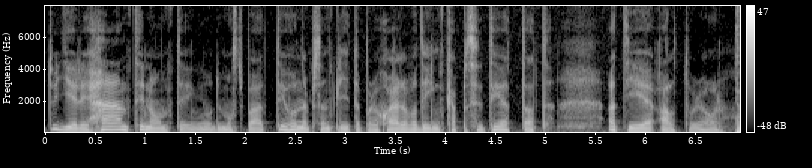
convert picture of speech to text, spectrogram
du ger dig hän till någonting och du måste bara till 100% lita på dig själv och din kapacitet att, att ge allt vad du har.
